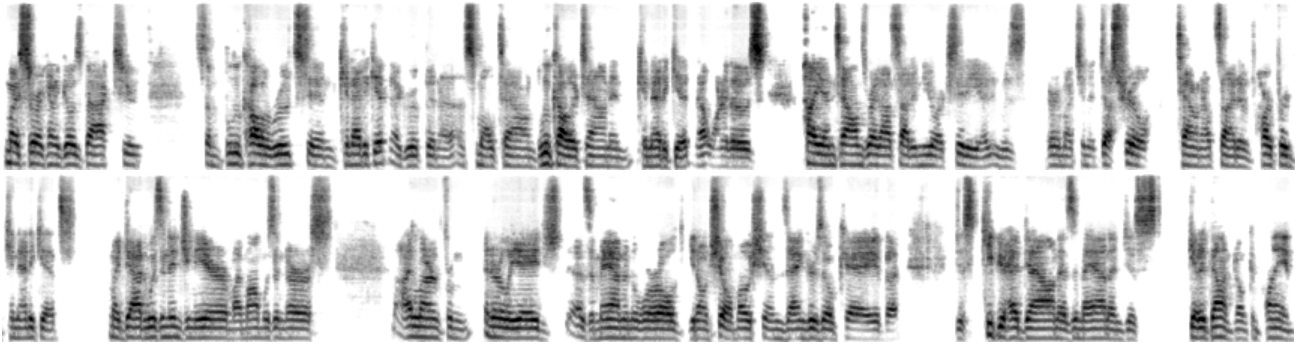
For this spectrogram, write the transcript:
My story kind of goes back to some blue collar roots in Connecticut. I grew up in a, a small town, blue collar town in Connecticut, not one of those high end towns right outside of New York City. It was very much an industrial town outside of Hartford, Connecticut. My dad was an engineer. My mom was a nurse. I learned from an early age as a man in the world, you don't show emotions. Anger's okay, but just keep your head down as a man and just get it done. Don't complain.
